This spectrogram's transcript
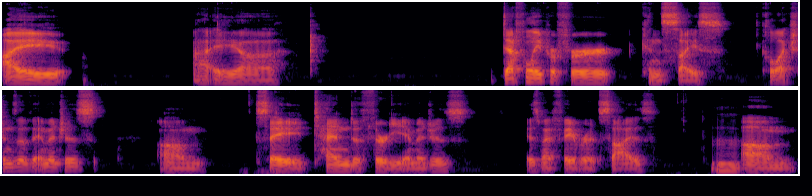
I I uh, definitely prefer concise collections of images. Um, say ten to thirty images is my favorite size. Mm-hmm. Um,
